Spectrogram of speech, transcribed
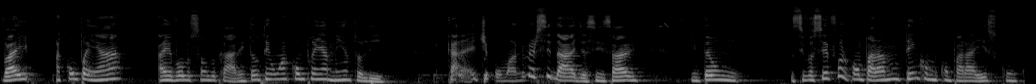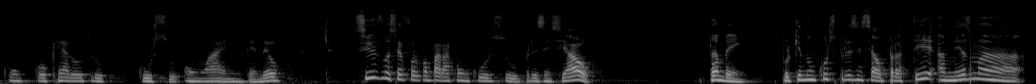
vai acompanhar a evolução do cara. Então tem um acompanhamento ali. Cara, é tipo uma universidade, assim, sabe? Então, se você for comparar, não tem como comparar isso com, com qualquer outro curso online, entendeu? Se você for comparar com um curso presencial, também. Porque num curso presencial, para ter a mesma,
